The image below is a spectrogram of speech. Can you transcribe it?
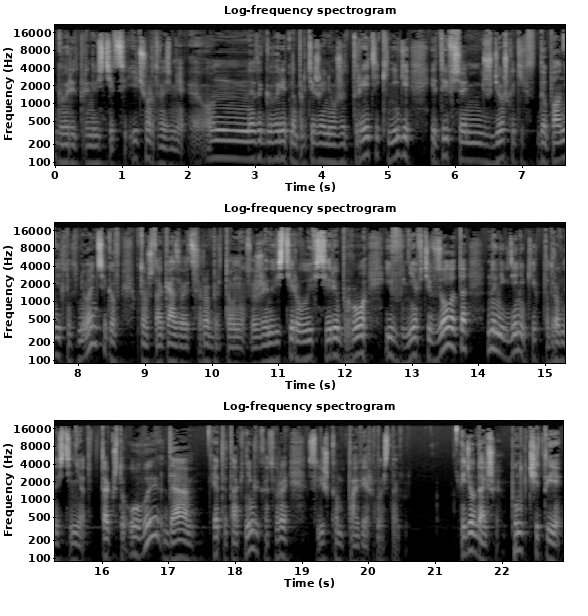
говорит про инвестиции. И черт возьми, он это говорит на протяжении уже третьей книги, и ты все ждешь каких-то дополнительных нюансиков, потому что, оказывается, Роберт у нас уже инвестировал и в серебро, и в нефть, и в золото, но нигде никаких подробностей нет. Так что, увы, да, это та книга, которая слишком поверхностна. Идем дальше. Пункт 4.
